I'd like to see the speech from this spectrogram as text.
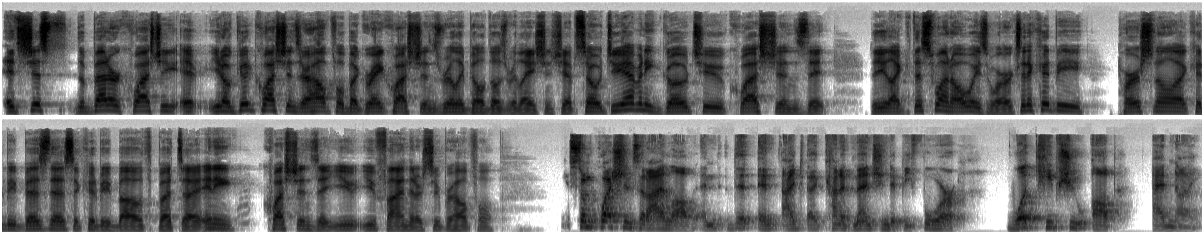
it's just the better question. It, you know, good questions are helpful, but great questions really build those relationships. So, do you have any go to questions that the like this one always works and it could be personal it could be business it could be both but uh, any questions that you you find that are super helpful? Some questions that i love and th- and I, I kind of mentioned it before what keeps you up at night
